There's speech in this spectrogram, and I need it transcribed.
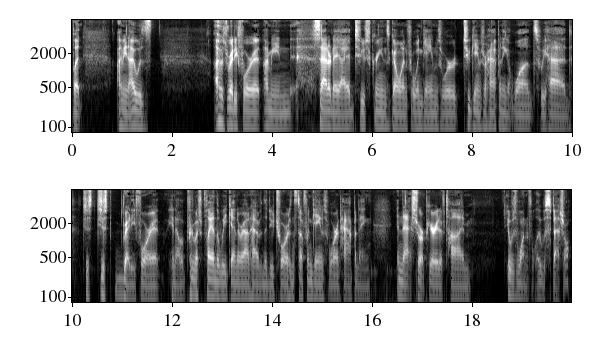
but I mean, I was I was ready for it. I mean, Saturday I had two screens going for when games were two games were happening at once. We had just just ready for it. You know, pretty much planned the weekend around having to do chores and stuff when games weren't happening in that short period of time. It was wonderful. It was special,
